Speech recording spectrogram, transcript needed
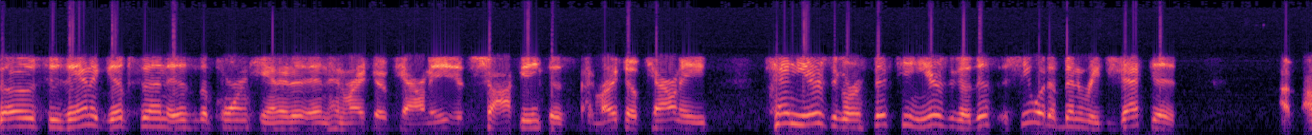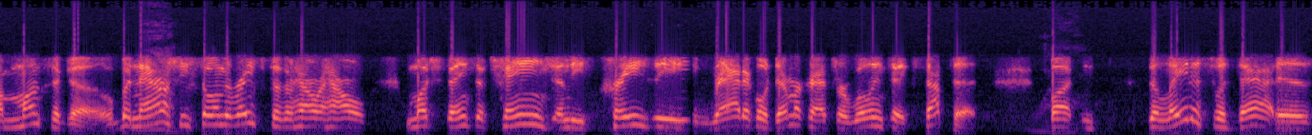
So Susanna Gibson is the porn candidate in Henrico County. It's shocking because Henrico County, ten years ago or fifteen years ago, this she would have been rejected a, a month ago. But now she's still in the race because of how how much things have changed, and these crazy radical Democrats are willing to accept it. But the latest with that is.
